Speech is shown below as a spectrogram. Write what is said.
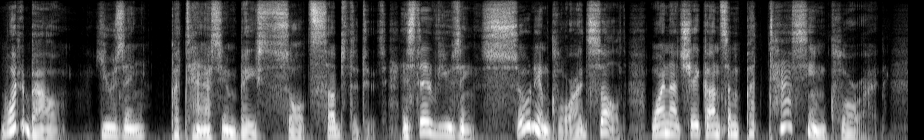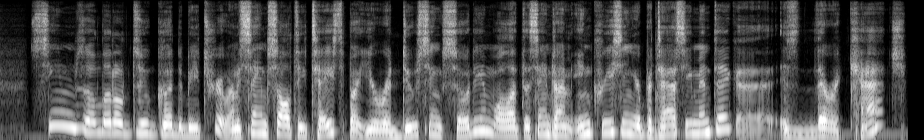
What about using potassium-based salt substitutes. Instead of using sodium chloride salt, why not shake on some potassium chloride? Seems a little too good to be true. I mean, same salty taste, but you're reducing sodium while at the same time increasing your potassium intake? Uh, is there a catch?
